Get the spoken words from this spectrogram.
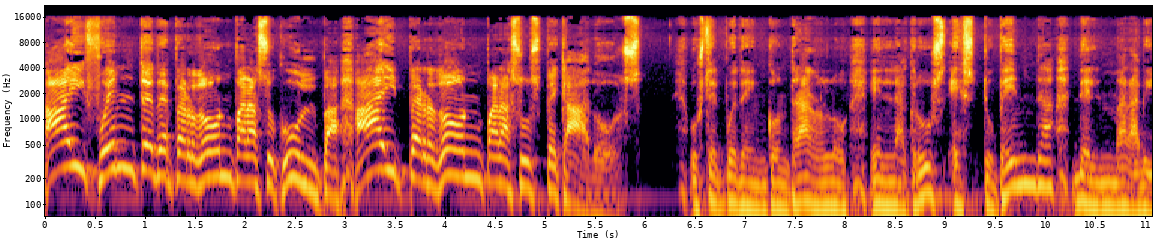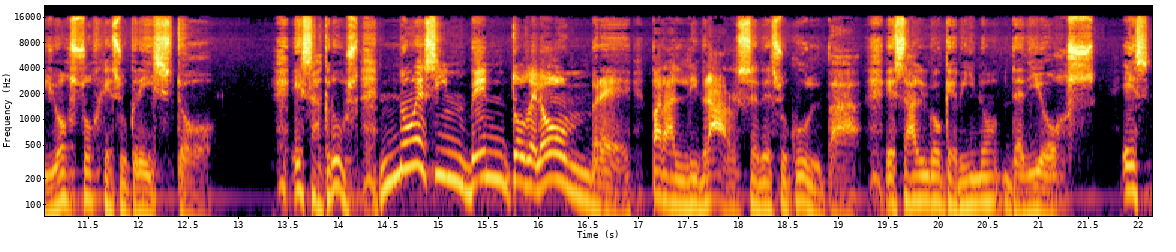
Hay fuente de perdón para su culpa, hay perdón para sus pecados. Usted puede encontrarlo en la cruz estupenda del maravilloso Jesucristo. Esa cruz no es invento del hombre para librarse de su culpa, es algo que vino de Dios. Es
